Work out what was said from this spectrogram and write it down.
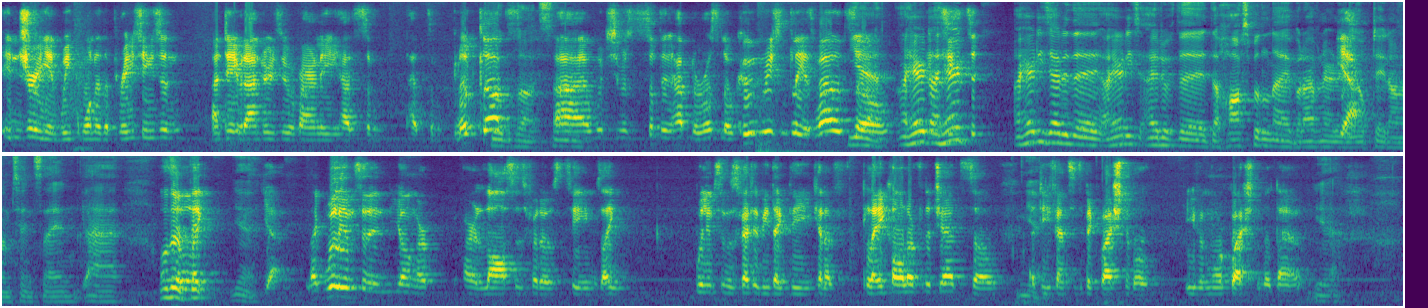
injury in week one of the preseason, and David Andrews, who apparently has some had some blood clots, Blood clots, uh, which was something that happened to Russell Okung recently as well. So yeah, I heard. I heard. to- I heard he's out of the. I heard he's out of the, the hospital now, but I haven't heard Yeah. any update on him since then. Uh, other So, big, like, yeah, yeah, like Williamson and Young are, are losses for those teams. Like Williamson was going to be like the kind of play caller for the Jets, so Yeah. the defense is a bit questionable, even more questionable now. yeah.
